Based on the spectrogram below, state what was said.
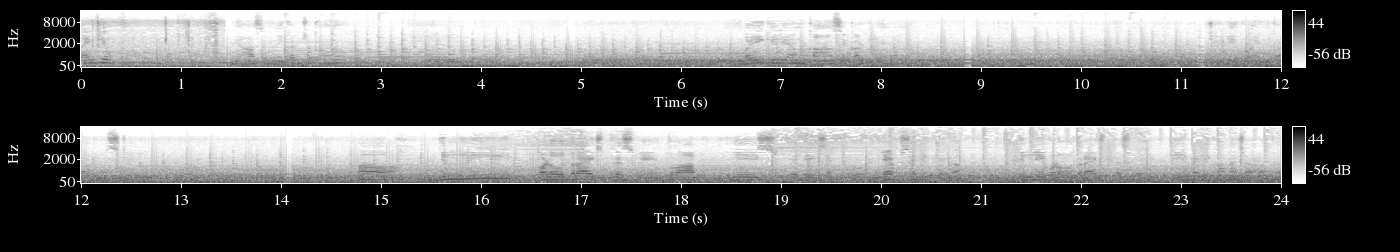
थैंक यू यहाँ से निकल चुके हैं। मुंबई के लिए हम कहाँ से कट ले रहे हैं? जीडी गोइंग का यूनिवर्सिटी हाँ दिल्ली वडोदरा एक्सप्रेस वे तो आप ये इस पे देख सकते हो, लेफ़्ट से निकलेगा, दिल्ली वडोदरा एक्सप्रेस वे यही मैं दिखाना चाह रहा था।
